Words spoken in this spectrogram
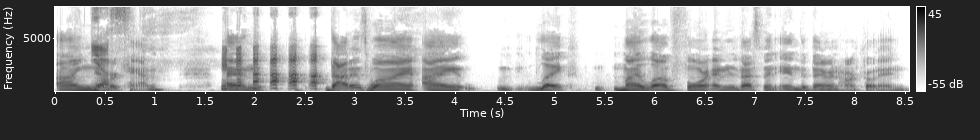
I never Yes. can. And that is why I like my love for and investment in the Baron Harkonnen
